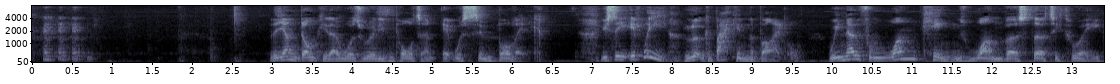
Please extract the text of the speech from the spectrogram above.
the young donkey, though, was really important. It was symbolic. You see, if we look back in the Bible, we know from 1 Kings 1 verse 33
